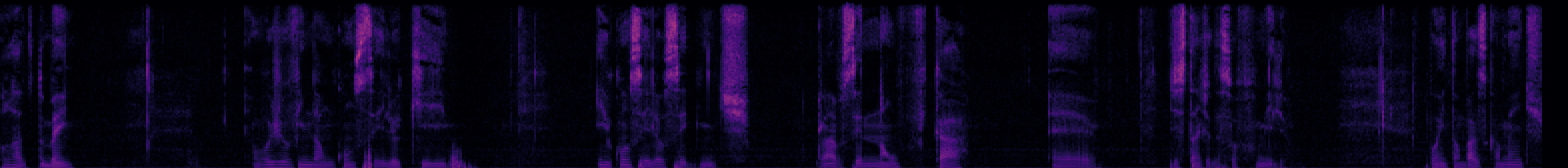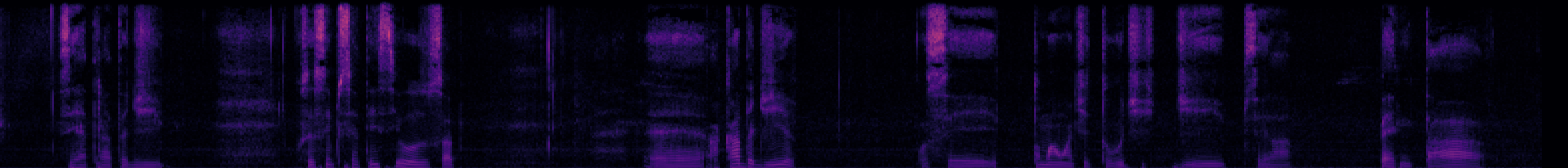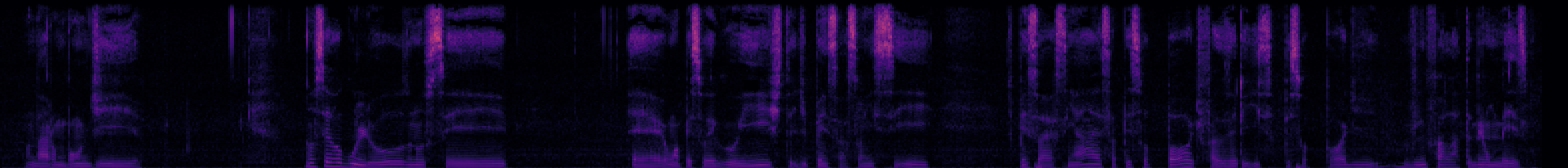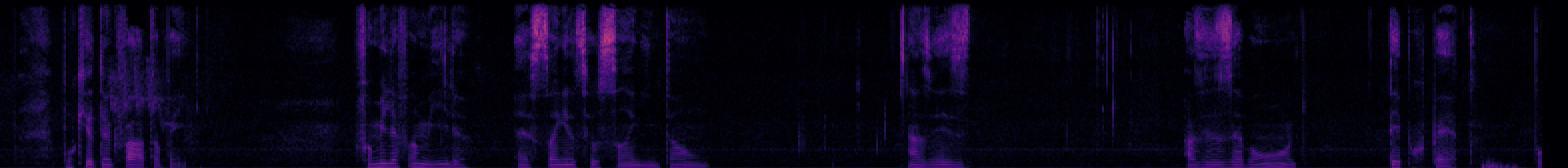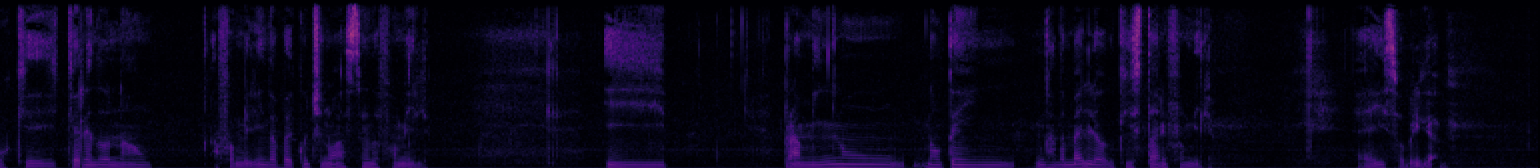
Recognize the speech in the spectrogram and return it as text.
Olá, tudo bem? Hoje eu vim dar um conselho aqui. E o conselho é o seguinte: para você não ficar é, distante da sua família. Bom, então basicamente se retrata de você sempre ser atencioso, sabe? É, a cada dia você tomar uma atitude de, sei lá, perguntar, mandar um bom dia. Não ser orgulhoso, não ser é, uma pessoa egoísta, de pensar só em si, de pensar assim, ah, essa pessoa pode fazer isso, a pessoa pode vir falar também o mesmo, porque eu tenho que falar também. Família é família, é sangue do seu sangue, então às vezes às vezes é bom ter por perto, porque querendo ou não, a família ainda vai continuar sendo a família. E para mim não, não tem nada melhor do que estar em família. É isso, obrigado.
